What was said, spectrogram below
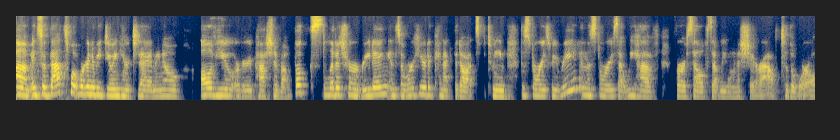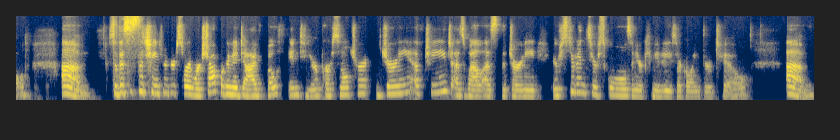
Um, and so that's what we're going to be doing here today. And I know all of you are very passionate about books, literature, reading. And so we're here to connect the dots between the stories we read and the stories that we have for ourselves that we want to share out to the world. Um, so this is the Changemaker Story Workshop. We're going to dive both into your personal journey of change as well as the journey your students, your schools, and your communities are going through too. Um,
